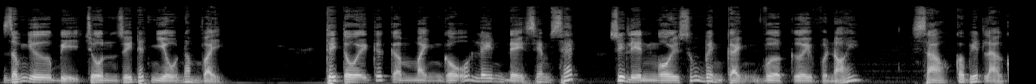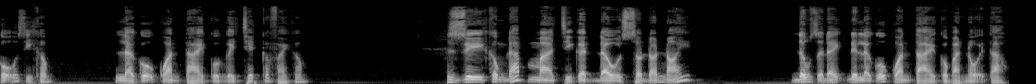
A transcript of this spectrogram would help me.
giống như bị chôn dưới đất nhiều năm vậy. Thấy tôi cứ cầm mảnh gỗ lên để xem xét, Duy liền ngồi xuống bên cạnh vừa cười vừa nói. Sao, có biết là gỗ gì không? Là gỗ quan tài của người chết có phải không? Duy không đáp mà chỉ gật đầu sau đó nói. Đúng rồi đấy, đây là gỗ quan tài của bà nội tao.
